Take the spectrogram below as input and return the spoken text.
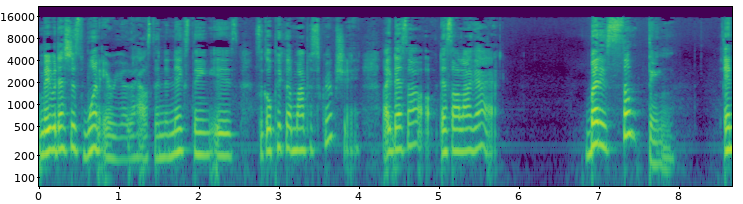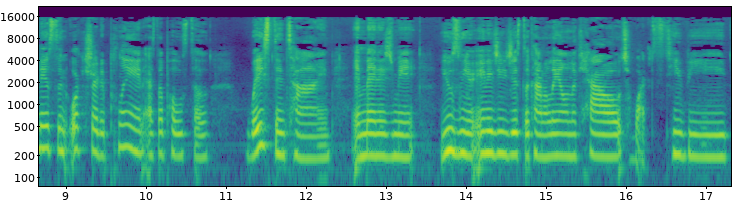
Maybe that's just one area of the house. And the next thing is to go pick up my prescription. Like that's all. That's all I got. But it's something. And it's an orchestrated plan as opposed to wasting time and management, using your energy just to kind of lay on the couch, watch TV,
